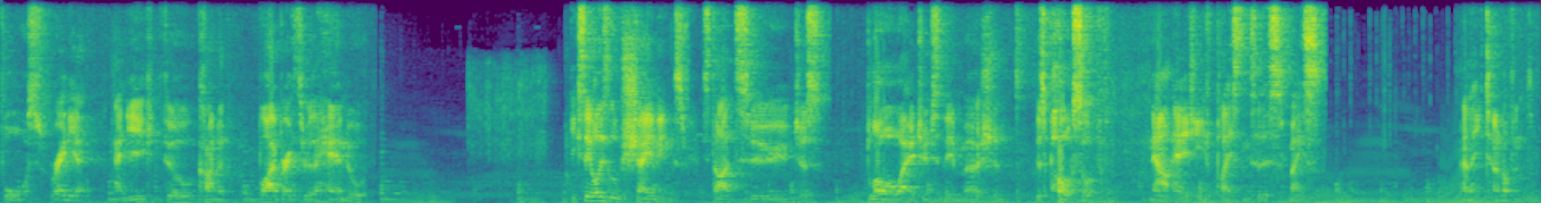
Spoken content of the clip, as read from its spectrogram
force radiate, and you can feel kind of vibrate through the handle. You can see all these little shavings start to just blow away due to the immersion. This pulse of now energy you've placed into this mace, and then you turn off and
